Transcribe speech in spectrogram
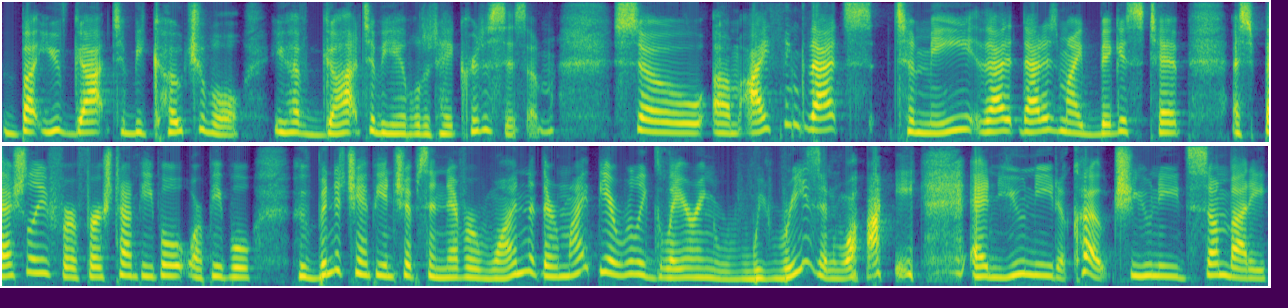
but you've got to be coachable, you have got to be able to take criticism. So um, I think that's to me that that is my biggest tip especially for first time people or people who've been to championships and never won. There might be a really glaring re- reason why and you need a coach. You need somebody.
